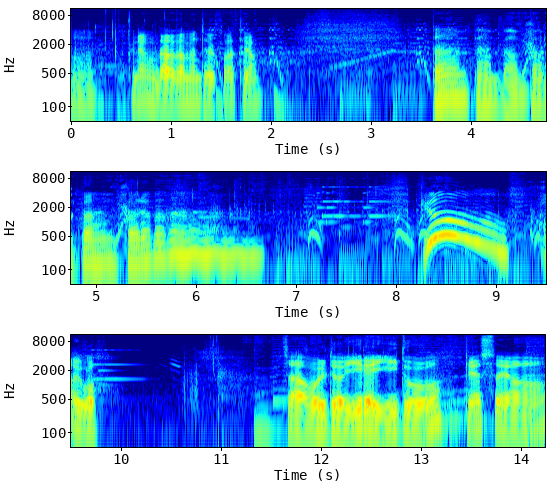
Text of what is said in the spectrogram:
음 그냥 나가면 될 것 같아요. 빰빰빰빰빰 빠라바밤 뿅 아이고 자 월드 1에 2도 깼어요.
